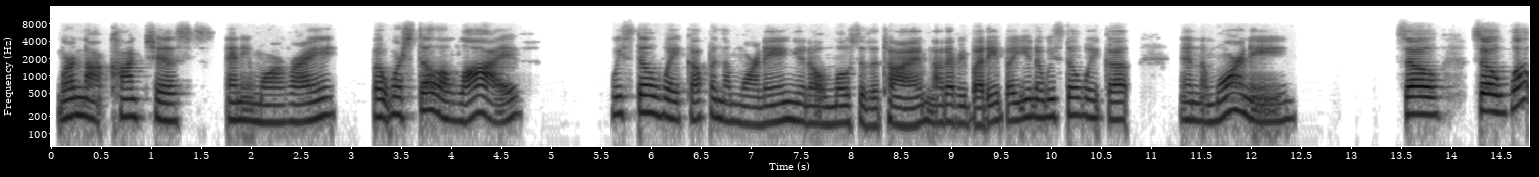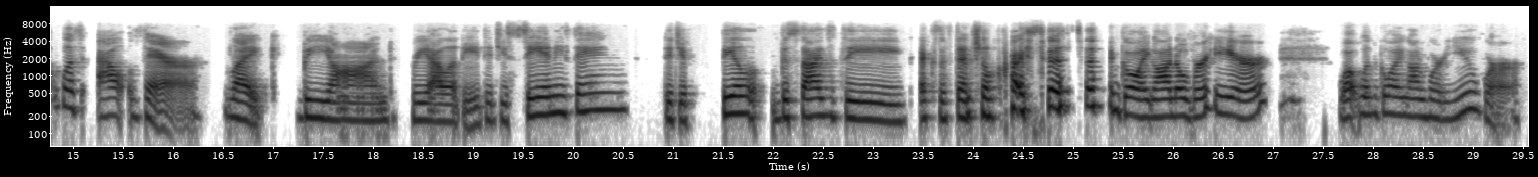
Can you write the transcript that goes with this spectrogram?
we're not conscious anymore, right? But we're still alive. We still wake up in the morning, you know, most of the time, not everybody, but you know, we still wake up in the morning. So, so what was out there like beyond reality? Did you see anything? Did you feel besides the existential crisis going on over here? What was going on where you were?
